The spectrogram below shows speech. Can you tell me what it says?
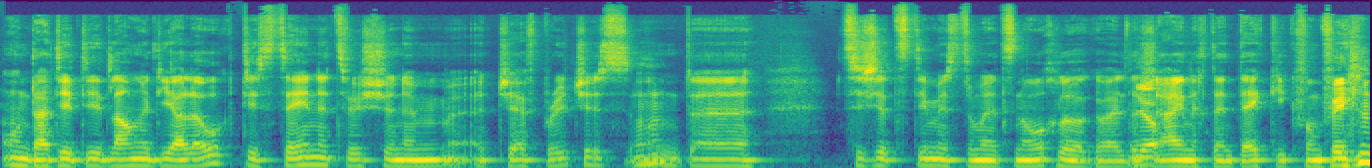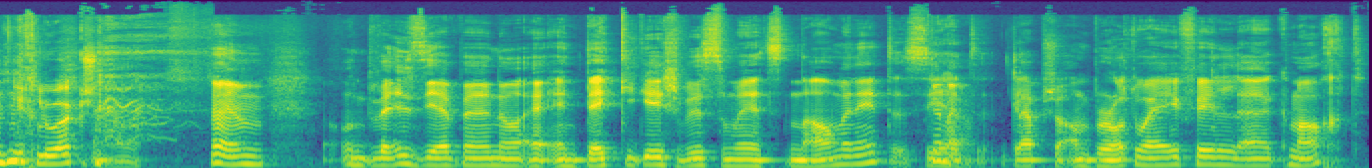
Und auch die, die lange Dialog, die Szene zwischen dem äh, Jeff Bridges Mhm. und äh, das ist jetzt, die müssten wir jetzt nachschauen, weil das Ja. ist eigentlich die Entdeckung vom Film. Ich schaue schnell. Ähm, und weil sie eben noch eine Entdeckung ist, wissen wir jetzt den Namen nicht. Sie Genau. hat, glaube schon am Broadway viel äh, gemacht.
